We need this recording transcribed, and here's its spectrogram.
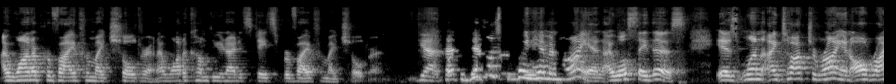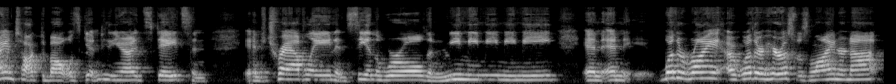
"I want to provide for my children. I want to come to the United States to provide for my children." Yeah, that's the difference between him and Ryan, I will say this, is when I talked to Ryan, all Ryan talked about was getting to the United States and and traveling and seeing the world and me, me, me, me, me. And and whether Ryan or whether Harris was lying or not,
